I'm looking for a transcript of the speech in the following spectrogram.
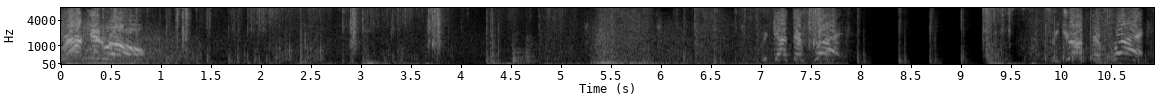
Rock and roll! We got their flag! We dropped their flag!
